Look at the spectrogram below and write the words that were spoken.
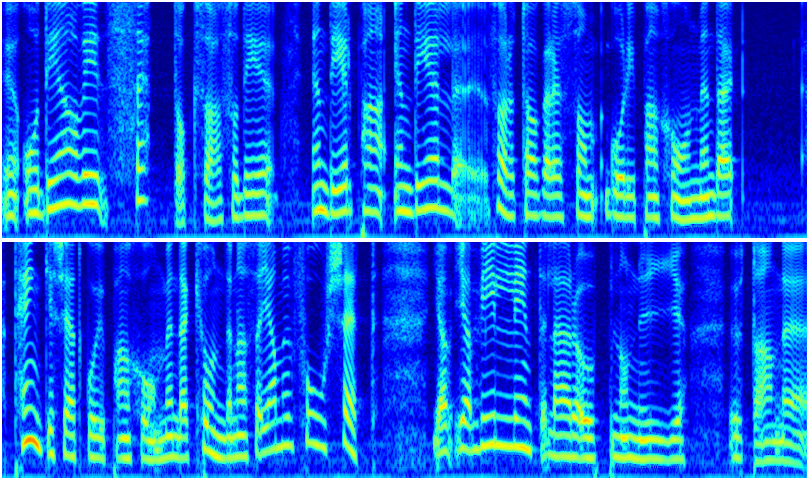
Eh, och det har vi sett också. Alltså det är en del, en del företagare som går i pension men där tänker sig att gå i pension men där kunderna säger ja men fortsätt. Jag, jag vill inte lära upp någon ny utan eh,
